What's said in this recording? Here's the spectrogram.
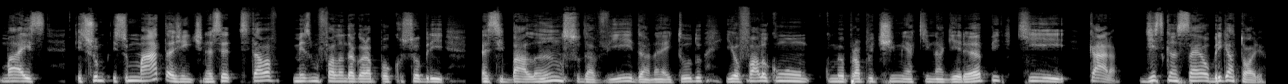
Mas isso, isso mata a gente, né? Você estava mesmo falando agora há pouco sobre esse balanço da vida, né? E tudo. E eu falo com o meu próprio time aqui na Get Up que, cara, descansar é obrigatório.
